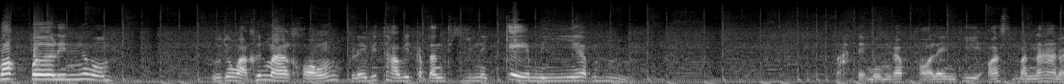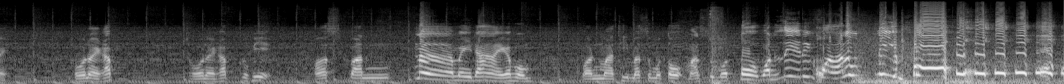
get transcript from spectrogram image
บล็อกเปอร์ลินครับผม ดูจังหวะขึ้นมาของเลวิททาวิทกับตันทีมในเกมนี้ครับมาเตะมุมครับขอเล็งที่ออสบันหน้าหน่อยโชว์หน่อยครับ โชว์หน่อยครับลูกพี่ออสบันหน้าไม่ได้ครับผมบอลมาที่มัตสึโมโตะมัตสึโมโตะบอลเล่ด้วยขวาแล้วนี่โอ้โห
